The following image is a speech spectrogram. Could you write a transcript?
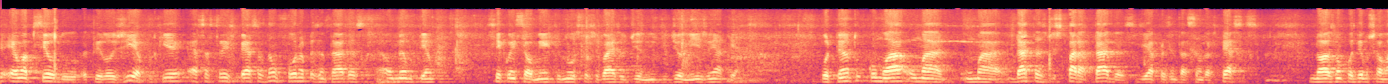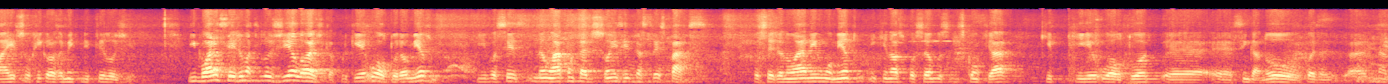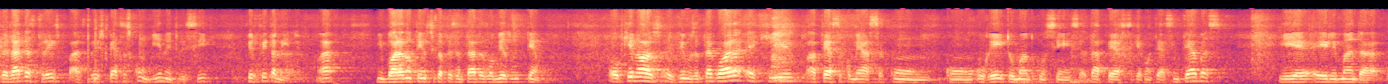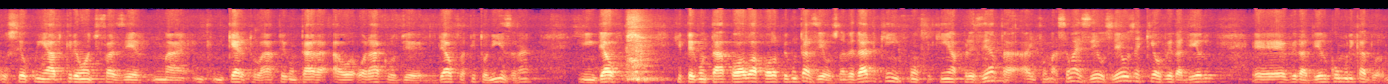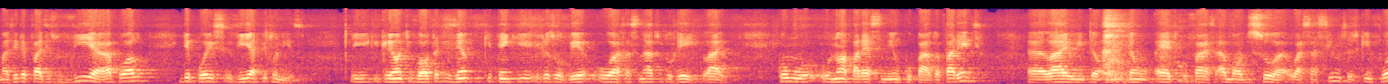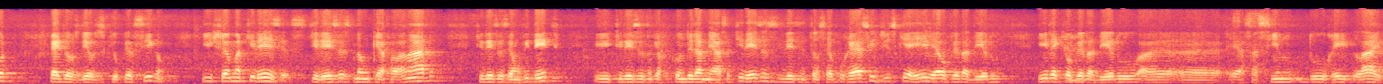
é uma pseudo-trilogia porque essas três peças não foram apresentadas ao mesmo tempo, sequencialmente, nos festivais de Dionísio em Atenas. Portanto, como há uma, uma datas disparatadas de apresentação das peças, nós não podemos chamar isso rigorosamente de trilogia. Embora seja uma trilogia lógica, porque o autor é o mesmo e vocês não há contradições entre as três partes. Ou seja, não há nenhum momento em que nós possamos desconfiar que, que o autor é, é, se enganou, coisa. Na verdade, as três, as três peças combinam entre si perfeitamente, não é? embora não tenham sido apresentadas ao mesmo tempo. O que nós vimos até agora é que a peça começa com, com o rei tomando consciência da peste que acontece em Tebas, e ele manda o seu cunhado Creonte fazer um inquérito lá, perguntar ao oráculo de Delfos, a Pitonisa, né, em Delfos, que pergunta a Apolo, Apolo pergunta a Zeus. Na verdade, quem, quem apresenta a informação é Zeus. Zeus é que é o verdadeiro, é, verdadeiro comunicador. Mas ele faz isso via Apolo e depois via Pitonisa. E Creonte volta dizendo que tem que resolver o assassinato do rei Laio como não aparece nenhum culpado aparente, eh, Laio, então, então Édipo faz, amaldiçoa o assassino, seja quem for, pede aos deuses que o persigam e chama Tiresias. Tiresias não quer falar nada, Tiresias é um vidente, e Tiresias não quer, quando ele ameaça Tiresias, Tiresias então se aborrece e diz que ele é o verdadeiro, ele é que é o verdadeiro é, é, assassino do rei Laio.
